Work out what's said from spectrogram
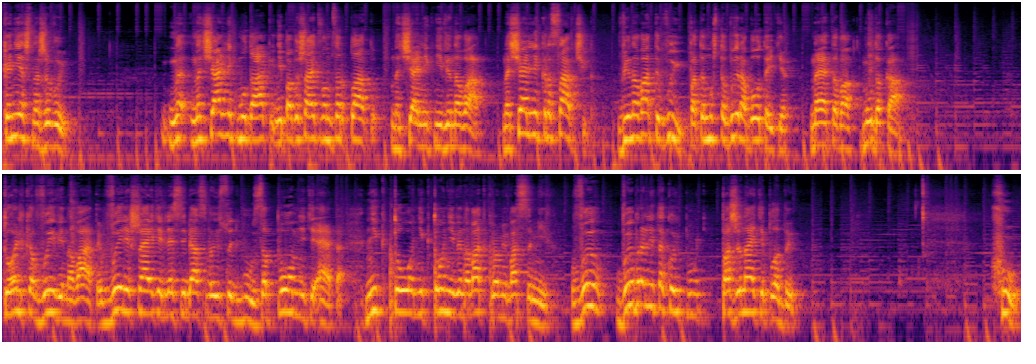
Конечно же вы. На, начальник мудак не повышает вам зарплату. Начальник не виноват. Начальник красавчик. Виноваты вы, потому что вы работаете на этого мудака. Только вы виноваты. Вы решаете для себя свою судьбу. Запомните это. Никто, никто не виноват, кроме вас самих. Вы выбрали такой путь. Пожинайте плоды. Фу,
